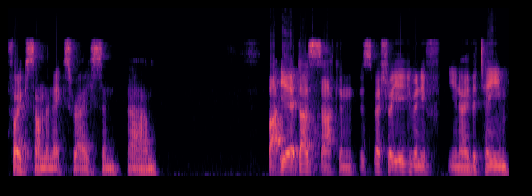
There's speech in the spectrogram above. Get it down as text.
focus on the next race. And um, but yeah, it does suck, and especially even if you know the team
